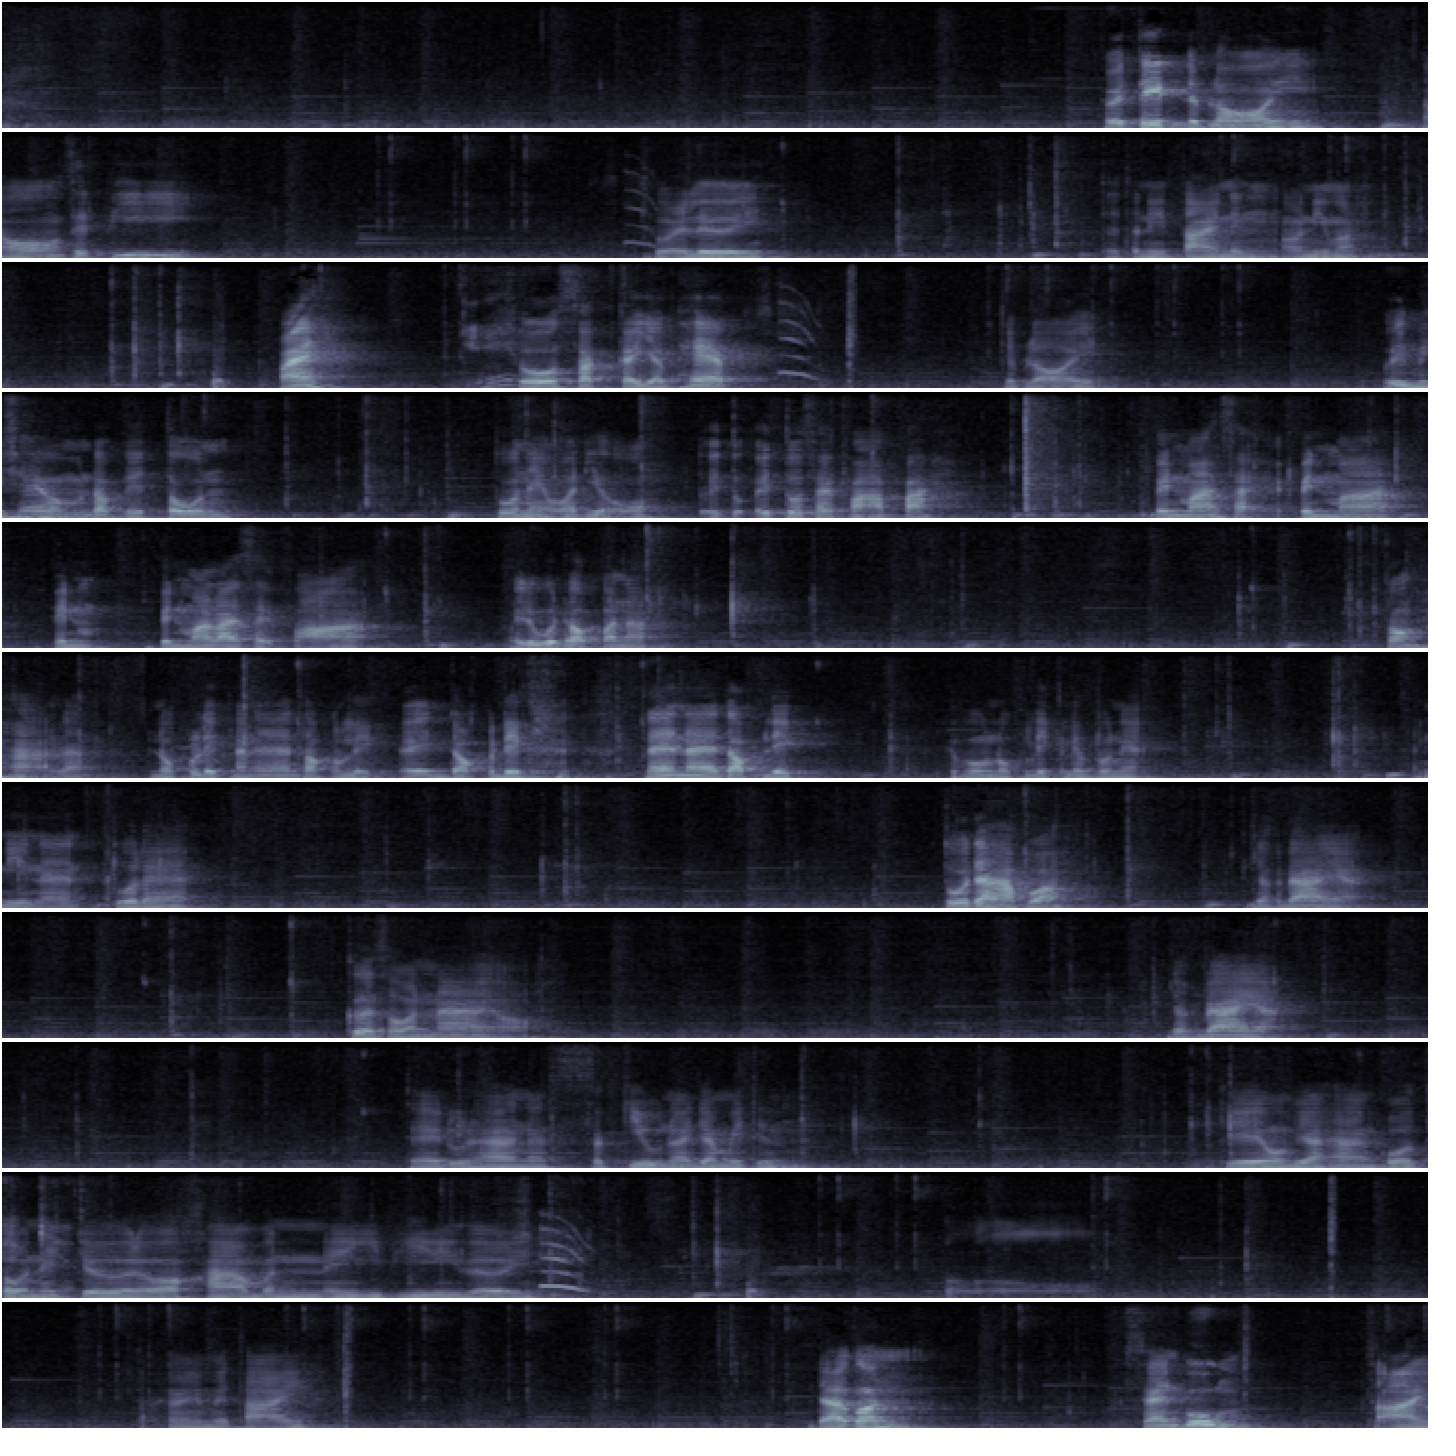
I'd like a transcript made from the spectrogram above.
เฮ้ย ติดเรียบร้อย น้องเสร็จพี่ สวยเลย แต่ตอนนี้ตายหนึ่ง เอานี่มา ไป โชว์ศักยภาพ เรียบร้อย เฮ้ย ไม่ใช่ว่ามันดับเลสโตน ตัวไหนวะเดี๋ยวไอตัวไอตัวสายฟ้าปะเป็นม้าสายเป็นม้า เป็นเป็นม้าลายสายฟ้า ไม่รู้ว่าดรอปปะนะ ต้องหาละนกเหล็กน่าจะดอกเหล็กเอ้ยดอกเหล็กน่าน่าจะดอกเหล็กไอพวกนกเหล็กอะไรพวกเนี้ยอันนี้น่าตัวอะไรฮะตัวดาบวะ อยากได้อะ เกิดสวรรค์หน้าเหรอ อยากได้อะ แต่ดูท่านะสกิลน่าจะไม่ถึงโอเคผมจะหาโกโตนให้เจอแล้วก็ค้ามันใน EP นี้เลยตายไม่ไม่ตายดากอนแซนบูม ตาย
